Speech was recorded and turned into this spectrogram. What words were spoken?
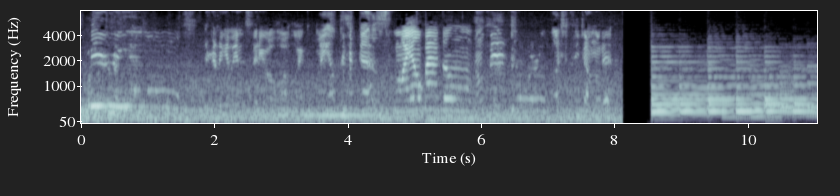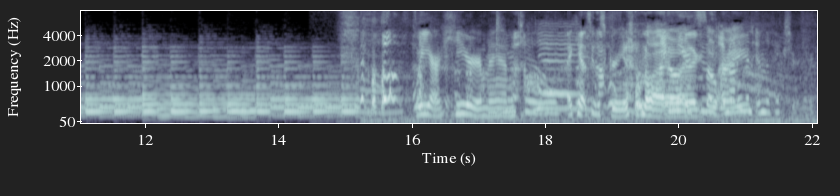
Murrieta. You're gonna get me in this video a lot, like my We are here, man. I can't see the screen. I don't know why. I know, I'm it's like- so I'm not even in the picture. There we go.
